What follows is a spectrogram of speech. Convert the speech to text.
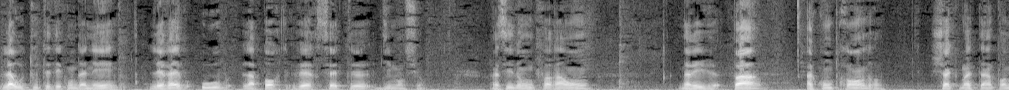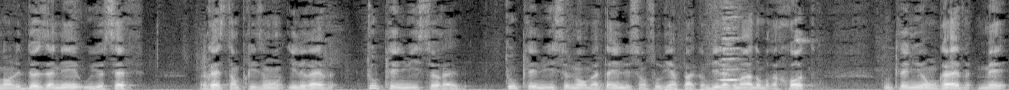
là où tout était condamné. Les rêves ouvrent la porte vers cette euh, dimension. Ainsi donc, Pharaon n'arrive pas à comprendre. Chaque matin, pendant les deux années où Yosef reste en prison, il rêve toutes les nuits ce rêve. Toutes les nuits, seulement au matin, il ne s'en souvient pas. Comme dit la Gemara dans Brachot, toutes les nuits on rêve, mais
